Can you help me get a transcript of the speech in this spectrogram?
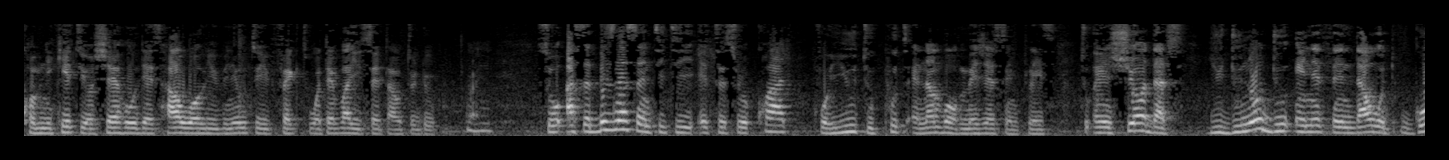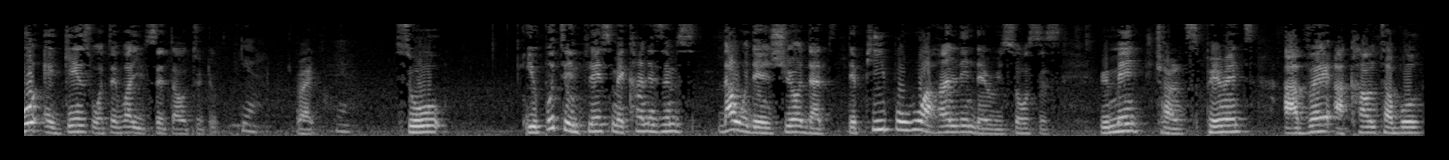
communicate to your shareholders how well you've been able to effect whatever you set out to do. Right. Mm-hmm. So, as a business entity, it is required for you to put a number of measures in place to ensure that you do not do anything that would go against whatever you set out to do. Yeah, Right. yeah. So you put in place mechanisms that would ensure that the people who are handling the resources remain transparent, are very accountable.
